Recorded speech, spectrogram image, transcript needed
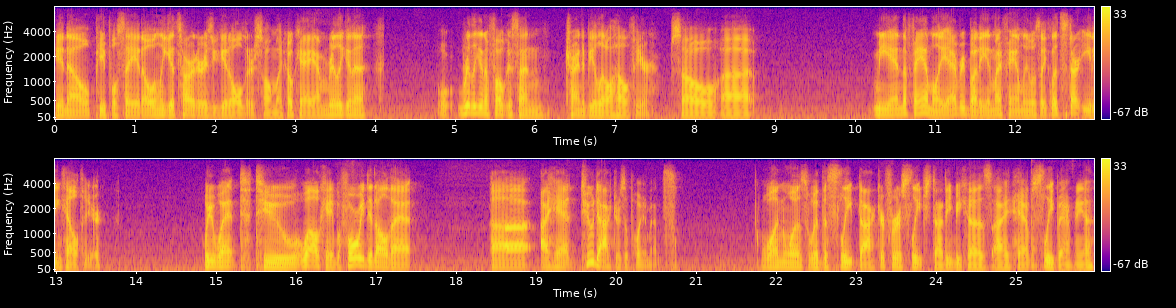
you know, people say it only gets harder as you get older. So I'm like, okay, I'm really gonna, really gonna focus on trying to be a little healthier. So uh, me and the family, everybody in my family was like, let's start eating healthier. We went to well, okay, before we did all that, uh, I had two doctor's appointments. One was with the sleep doctor for a sleep study because I have sleep apnea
